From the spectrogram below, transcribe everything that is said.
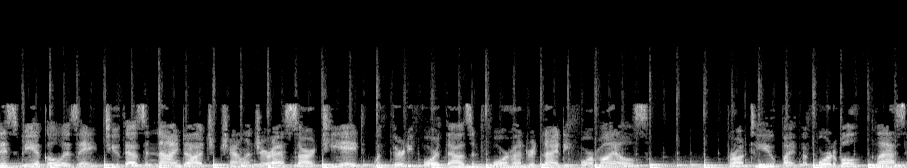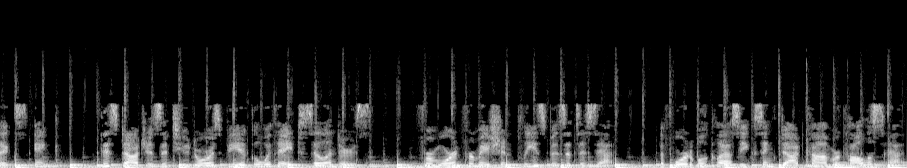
This vehicle is a 2009 Dodge Challenger SRT8 with 34,494 miles. Brought to you by Affordable Classics, Inc. This Dodge is a two-doors vehicle with eight cylinders. For more information please visit us at affordableclassicsinc.com or call us at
